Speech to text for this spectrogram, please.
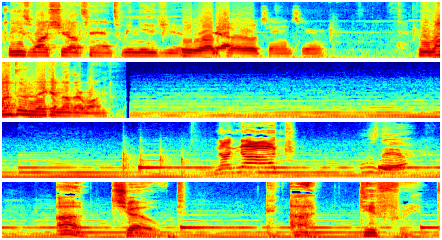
please watch Gerald's hands. We need you. We love Yeah. Gerald's hands here. We want them to make another one. Knock knock. Who's there? I'm Jode, and I'm different.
